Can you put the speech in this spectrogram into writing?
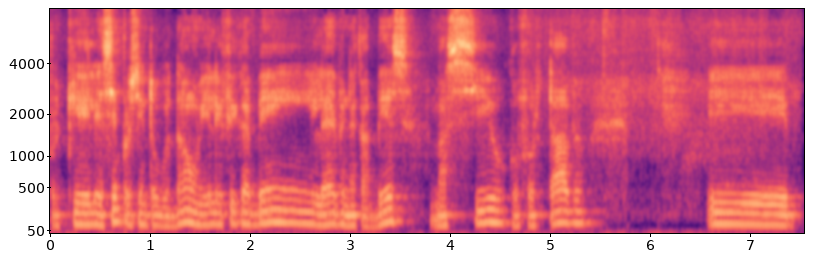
porque ele é 100% algodão e ele fica bem leve na cabeça, macio, confortável e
